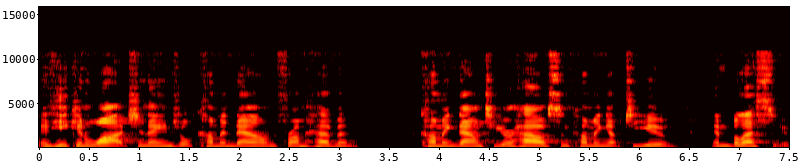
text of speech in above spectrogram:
And he can watch an angel coming down from heaven, coming down to your house and coming up to you and bless you.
